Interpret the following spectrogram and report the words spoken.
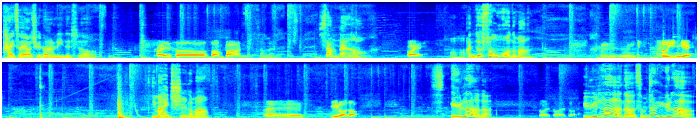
开车要去哪里的时候？开车上班，上班。上班哦。对，哦，啊，你都送货的吗？嗯，自营业，你卖吃的吗？哎，娱乐的，娱乐的，对对对，娱乐的，什么叫娱乐？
